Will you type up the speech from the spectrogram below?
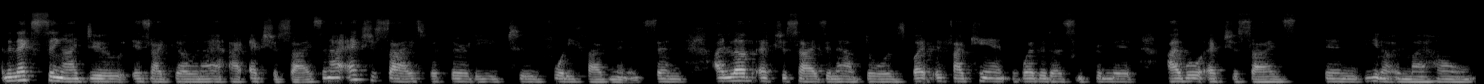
And the next thing I do is I go and I, I, exercise and I exercise for 30 to 45 minutes. And I love exercising outdoors, but if I can't, the weather doesn't permit, I will exercise in, you know, in my home.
